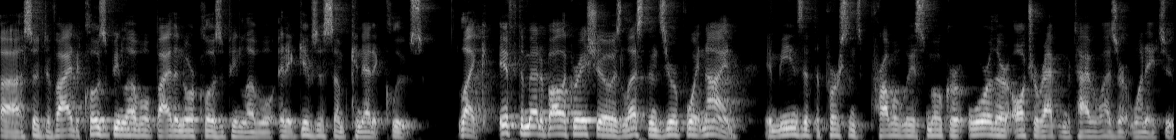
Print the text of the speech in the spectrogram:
Uh, so divide the clozapine level by the norclozapine level, and it gives us some kinetic clues. Like if the metabolic ratio is less than 0.9, it means that the person's probably a smoker or they're ultra rapid metabolizer at 1A2.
